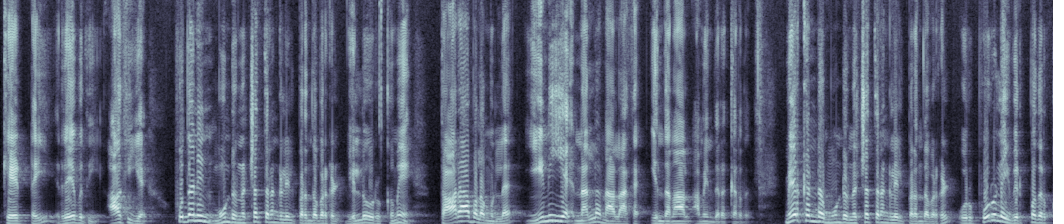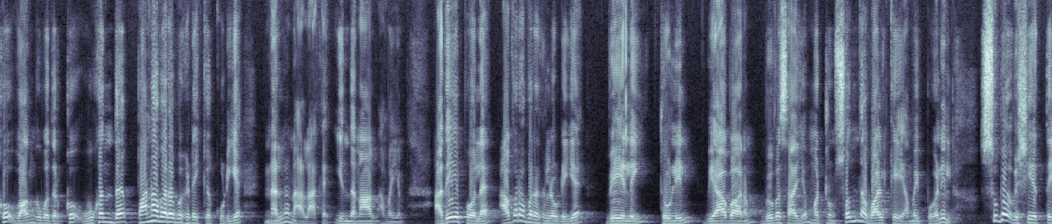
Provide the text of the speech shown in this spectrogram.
கேட்டை ரேவதி ஆகிய புதனின் மூன்று நட்சத்திரங்களில் பிறந்தவர்கள் எல்லோருக்குமே தாராபலமுள்ள இனிய நல்ல நாளாக இந்த நாள் அமைந்திருக்கிறது. மேற்கண்ட மூன்று நட்சத்திரங்களில் பிறந்தவர்கள் ஒரு பொருளை விற்பதற்கோ வாங்குவதற்கோ உகந்த பணவரவு கிடைக்கக்கூடிய நல்ல நாளாக இந்த நாள் அமையும். அதே போல அவரவர்களுடைய வேலை தொழில் வியாபாரம் விவசாயம் மற்றும் சொந்த வாழ்க்கை அமைப்புகளில் சுப விஷயத்தை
